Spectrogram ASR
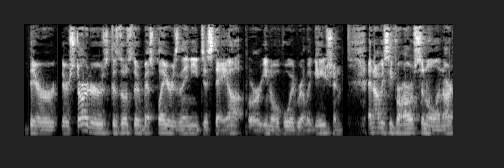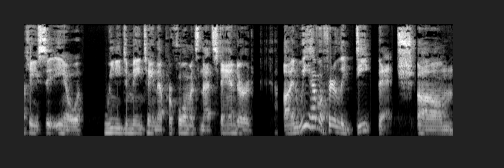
their their starters because those are their best players and they need to stay up or you know avoid relegation. And obviously for Arsenal, in our case, you know, we need to maintain that performance and that standard. Uh, and we have a fairly deep bench. Um,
